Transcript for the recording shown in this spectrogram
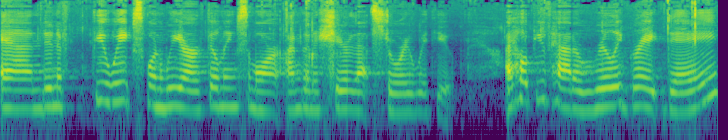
and in a few weeks when we are filming some more, I'm going to share that story with you. I hope you've had a really great day,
